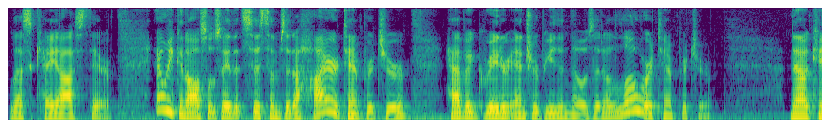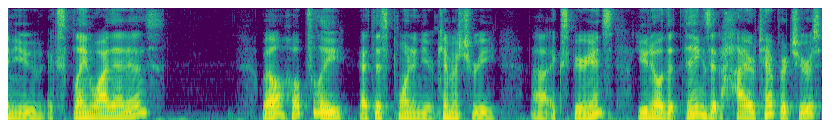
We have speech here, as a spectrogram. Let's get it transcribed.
less chaos there. And we can also say that systems at a higher temperature have a greater entropy than those at a lower temperature. Now, can you explain why that is? Well, hopefully, at this point in your chemistry uh, experience, you know that things at higher temperatures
